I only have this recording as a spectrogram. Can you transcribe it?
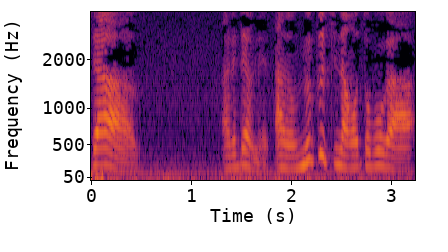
じゃああれだよね。あの無口な男が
